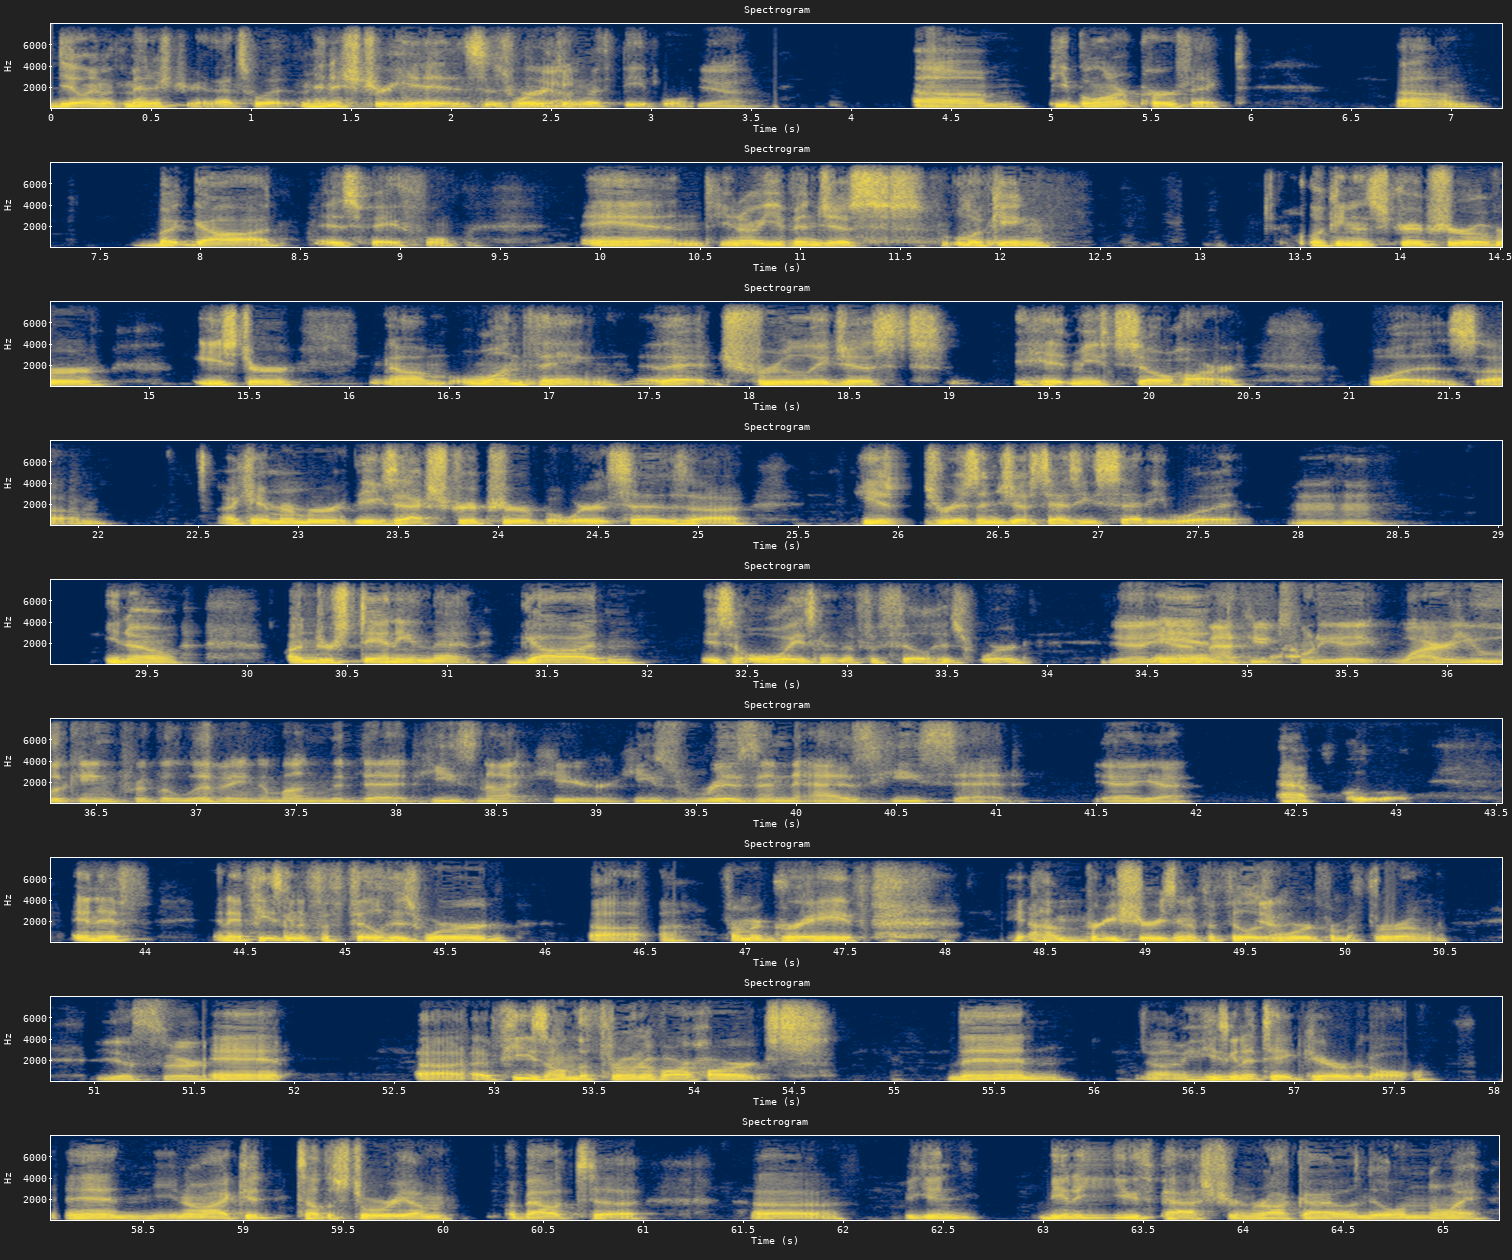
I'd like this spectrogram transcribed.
dealing with ministry, that's what ministry is, is working yeah. with people. Yeah. Um, people aren't perfect, um, but God is faithful. And, you know, even just looking, looking in scripture over Easter, um, one thing that truly just hit me so hard was um, I can't remember the exact scripture, but where it says uh, he has risen just as he said he would. Mm-hmm. You know, understanding that God is always going to fulfill his word. Yeah, yeah. And, Matthew 28. Why are you looking for the living among the dead? He's not here. He's risen as he said. Yeah, yeah. Absolutely. And if and if he's going to fulfill his word uh, from a grave, I'm pretty sure he's going to fulfill his yeah. word from a throne. Yes, sir. And uh, if he's on the throne of our hearts, then uh, he's going to take care of it all. And you know, I could tell the story. I'm about to uh, begin being a youth pastor in Rock Island, Illinois.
